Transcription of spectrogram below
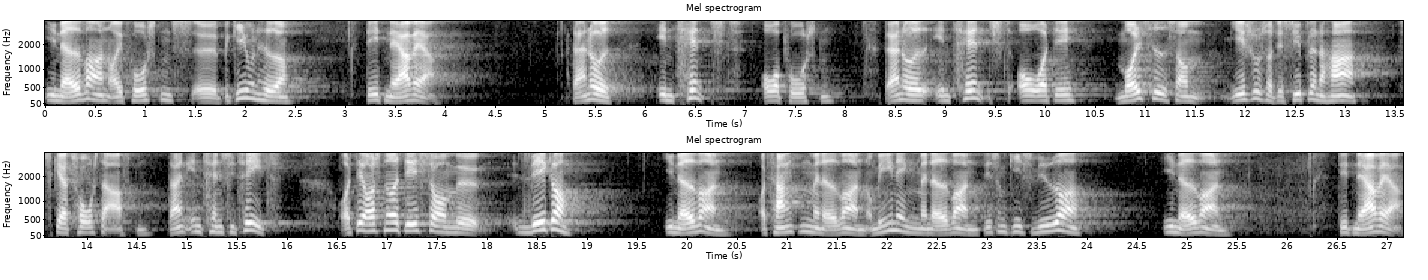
i nadvaren og i påskens øh, begivenheder, det er et nærvær. Der er noget intenst over påsken. Der er noget intenst over det måltid, som Jesus og disciplene har skær torsdag aften. Der er en intensitet, og det er også noget af det, som øh, ligger i nadvaren, og tanken med nadvaren, og meningen med nadvaren, det som gives videre i nadvaren, det er et nærvær.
